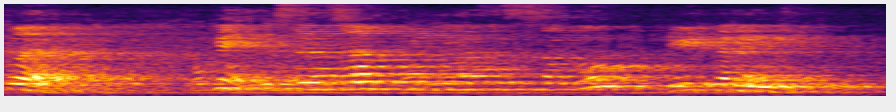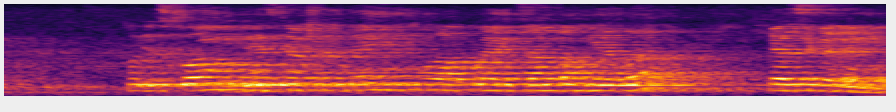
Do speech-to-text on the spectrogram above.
twelve okay इस तरह से आप इंटरनेशनल सिस्टम को रीड करेंगे तो इसको हम इरेज कर सकते हैं। इसको आपको एग्जांपल दिया था, कैसे करेंगे?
